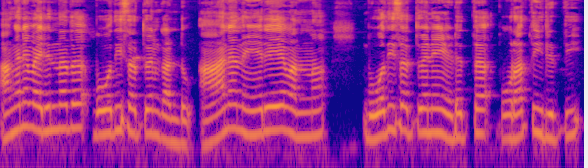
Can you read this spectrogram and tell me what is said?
അങ്ങനെ വരുന്നത് ബോധിസത്വൻ കണ്ടു. ആന നേരെ വന്ന് ബോധിസത്വനെ എടുത്ത് പുറത്തിരുത്തി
